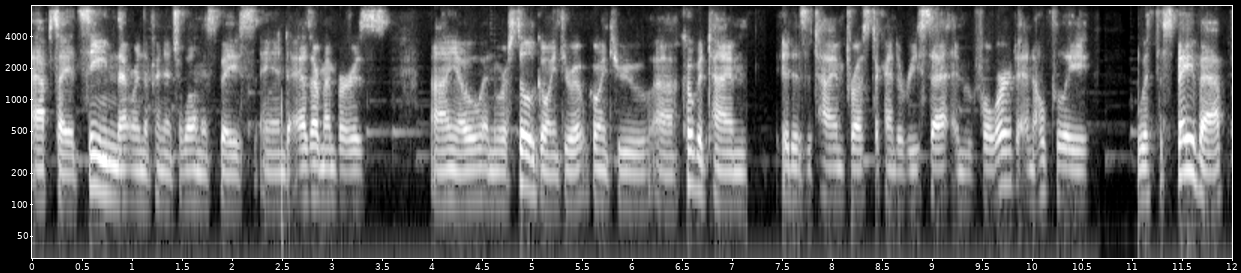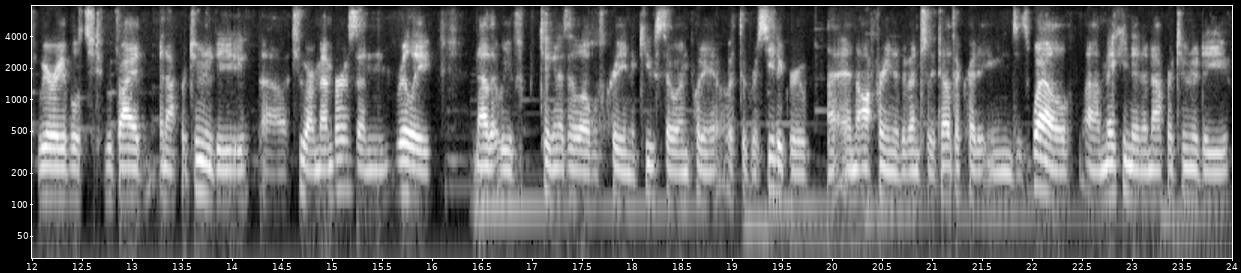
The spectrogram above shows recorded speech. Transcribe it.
apps I had seen that were in the financial wellness space. And as our members, uh, you know, and we're still going through it, going through uh, COVID time, it is a time for us to kind of reset and move forward and hopefully with the Spave app, we were able to provide an opportunity uh, to our members. And really, now that we've taken it to the level of creating a CUSO and putting it with the Reseda group uh, and offering it eventually to other credit unions as well, uh, making it an opportunity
